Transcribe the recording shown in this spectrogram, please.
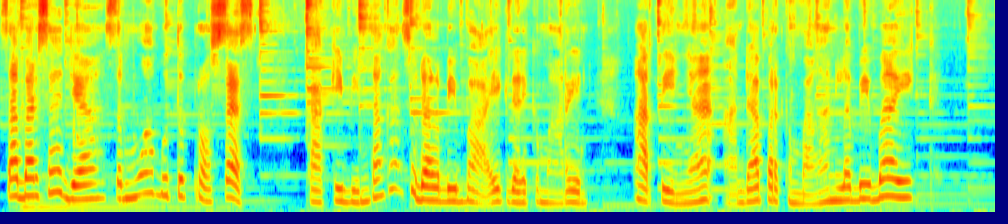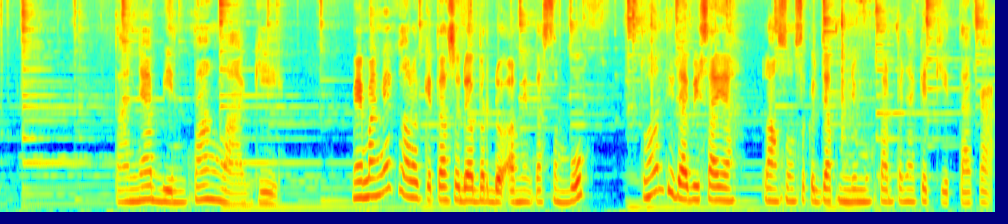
Sabar saja, semua butuh proses. Kaki Bintang kan sudah lebih baik dari kemarin. Artinya ada perkembangan lebih baik. Tanya Bintang lagi. Memangnya kalau kita sudah berdoa minta sembuh, Tuhan tidak bisa ya langsung sekejap menyembuhkan penyakit kita, Kak?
